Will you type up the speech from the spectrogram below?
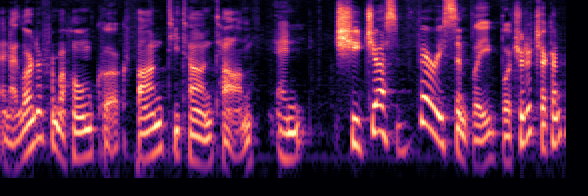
And I learned it from a home cook, Fan Titan Tom. And she just very simply butchered a chicken,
